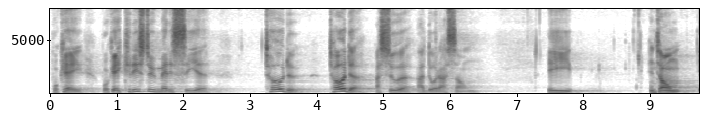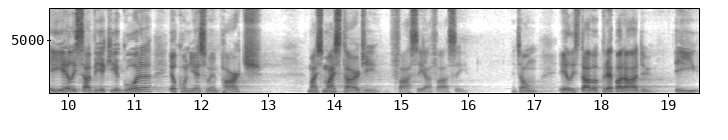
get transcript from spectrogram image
Por quê? Porque Cristo merecia todo, toda a sua adoração. E então, e ele sabia que agora eu conheço em parte, mas mais tarde, face a face. Então, ele estava preparado e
